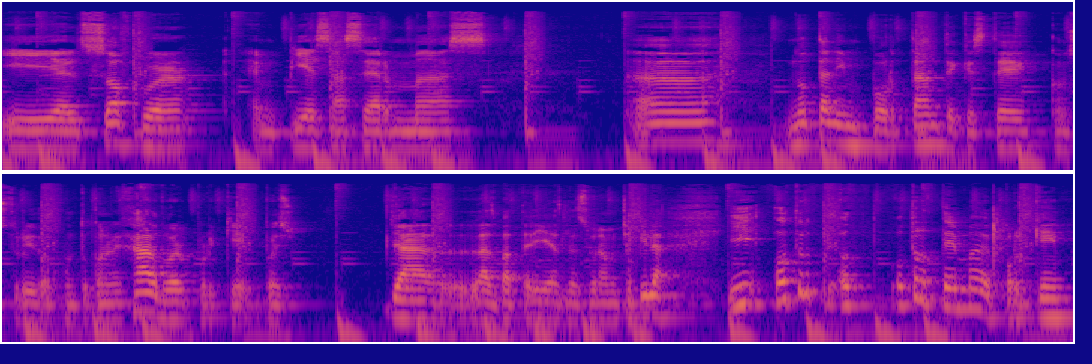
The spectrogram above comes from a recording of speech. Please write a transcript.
y el software empieza a ser más... Ah, no tan importante que esté construido junto con el hardware porque pues ya las baterías les dura mucha pila. Y otro, otro tema de por qué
